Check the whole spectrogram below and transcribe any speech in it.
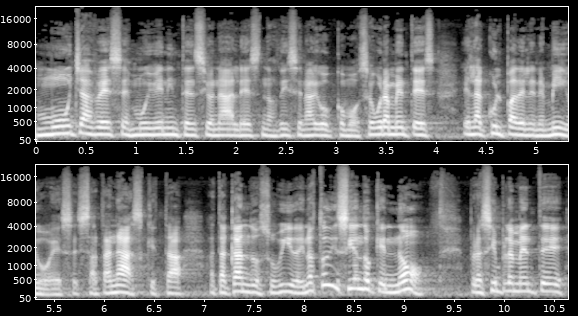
muchas veces muy bien intencionales nos dicen algo como seguramente es, es la culpa del enemigo, es, Satanás que está atacando su vida. Y no estoy diciendo que no, pero simplemente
